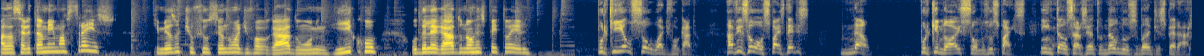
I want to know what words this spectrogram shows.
Mas a série também mostra isso que mesmo o tio Phil sendo um advogado, um homem rico, o delegado não respeitou ele. Porque eu sou o advogado. Avisou aos pais deles? Não. Porque nós somos os pais. Então, sargento, não nos mande esperar.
